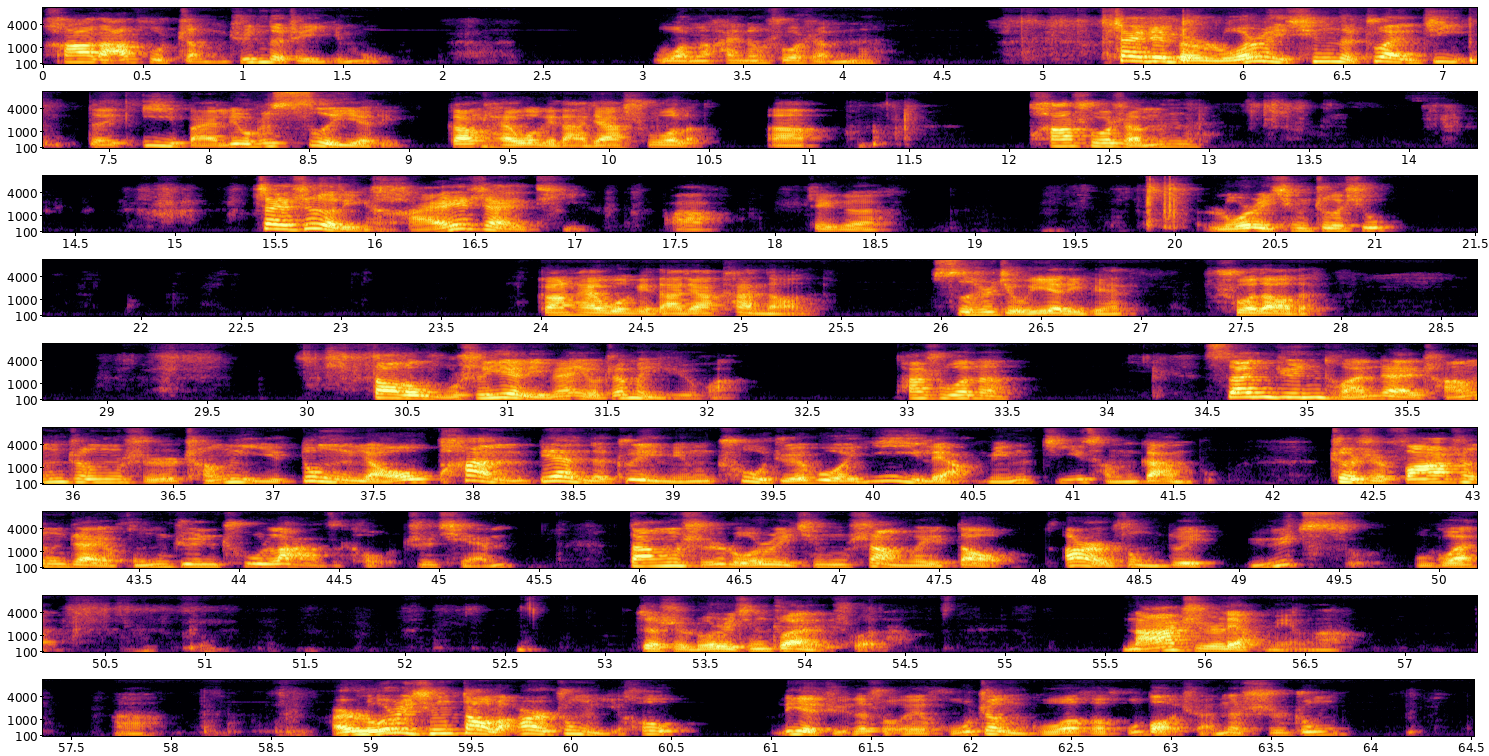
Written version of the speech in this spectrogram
哈达铺整军的这一幕，我们还能说什么呢？在这本罗瑞卿的传记的一百六十四页里，刚才我给大家说了啊，他说什么呢？在这里还在提啊，这个罗瑞卿遮羞。刚才我给大家看到的四十九页里边说到的，到了五十页里边有这么一句话，他说呢。三军团在长征时曾以动摇叛变的罪名处决过一两名基层干部，这是发生在红军出腊子口之前。当时罗瑞卿尚未到二纵队，与此无关。这是罗瑞卿传里说的，哪止两名啊？啊！而罗瑞卿到了二纵以后，列举的所谓胡正国和胡宝全的失踪。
